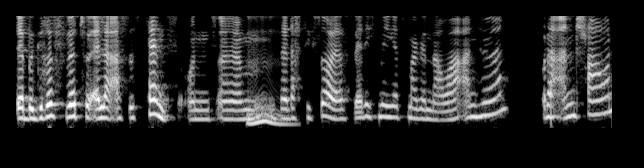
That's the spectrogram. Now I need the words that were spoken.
der Begriff virtuelle Assistenz. Und ähm, mm. da dachte ich so, das werde ich mir jetzt mal genauer anhören oder anschauen.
